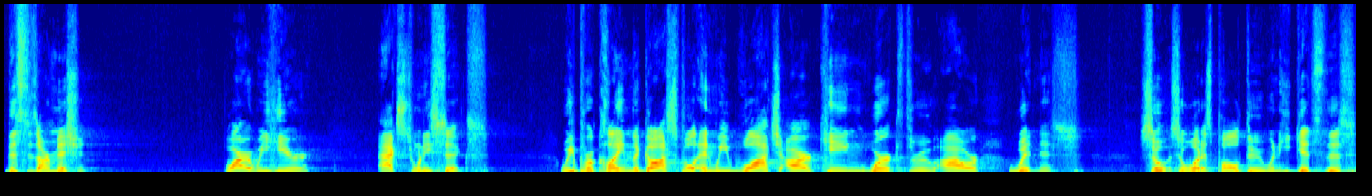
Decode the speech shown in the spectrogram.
this is our mission. Why are we here? Acts 26. We proclaim the gospel and we watch our King work through our witness. So, so what does Paul do when he gets this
